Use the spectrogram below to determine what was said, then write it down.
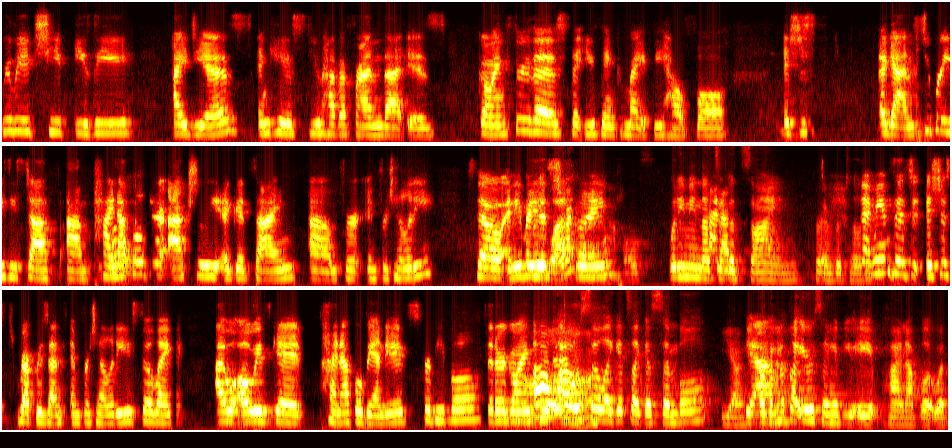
really cheap, easy ideas in case you have a friend that is going through this that you think might be helpful. It's just, again, super easy stuff. Um, pineapples are actually a good sign um, for infertility. So anybody Wait, that's what? struggling, What do you mean that's a good sign for infertility? that means it, it just represents infertility. So like I will always get pineapple band-aids for people that are going through oh, oh this. oh, so like it's like a symbol. Yeah. Yeah. Okay, I thought you were saying if you ate pineapple, it would.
